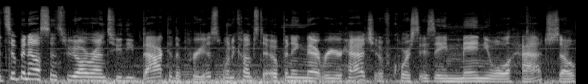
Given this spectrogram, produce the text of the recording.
It's open now since we are around to the back of the Prius. When it comes to opening that rear hatch, of course, is a manual hatch. So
